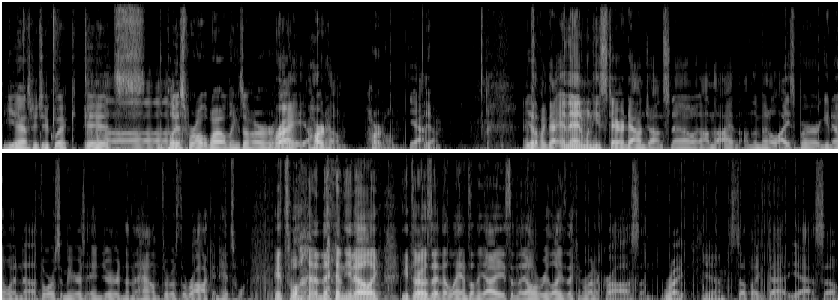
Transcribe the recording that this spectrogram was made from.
Yeah, ask me too quick. It's the place where all the wildlings are. Uh, right, Hardhome. Hardhome. Yeah. Yeah. And Yep. stuff like that. And then when he's staring down Jon Snow on the on the middle iceberg, you know, when uh, Thoros of Myr is injured, and then the Hound throws the rock and hits one, hits one, and then you know, like he throws it and it lands on the ice, and they all realize they can run across and Right. Yeah. stuff like that. Yeah. So.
